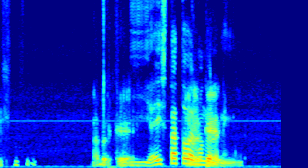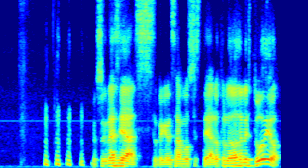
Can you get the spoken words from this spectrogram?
A ver qué. Y ahí está todo el mundo del anime. Muchas gracias. Regresamos este, al otro lado del estudio.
